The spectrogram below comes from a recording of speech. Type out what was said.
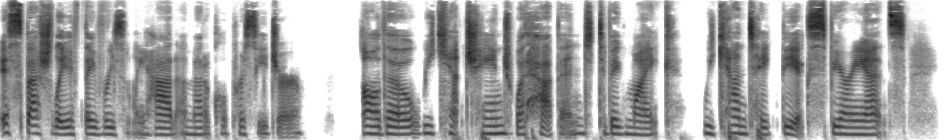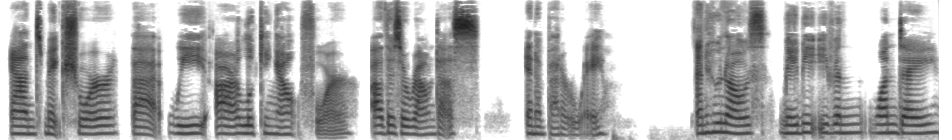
especially if they've recently had a medical procedure. Although we can't change what happened to Big Mike, we can take the experience and make sure that we are looking out for others around us in a better way. And who knows, maybe even one day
